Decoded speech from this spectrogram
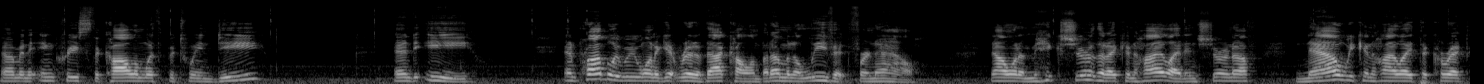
Now I'm going to increase the column width between D and E. And probably we want to get rid of that column, but I'm going to leave it for now. Now I want to make sure that I can highlight. And sure enough, now we can highlight the correct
